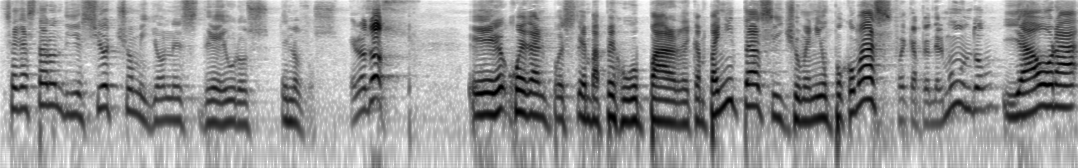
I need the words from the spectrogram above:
se gastaron 18 millones de euros en los dos. ¿En los dos? Eh, juegan, pues Mbappé jugó un par de campañitas y Chumení un poco más. Fue campeón del mundo. Y ahora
